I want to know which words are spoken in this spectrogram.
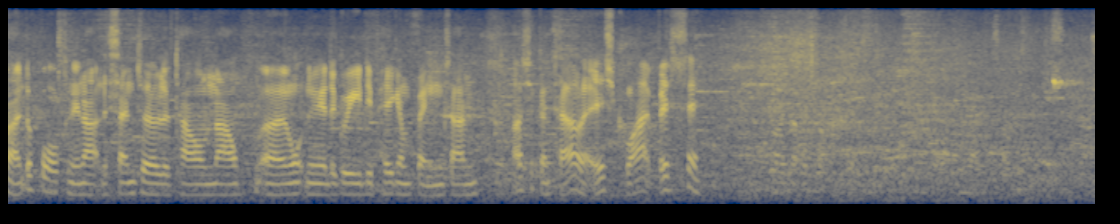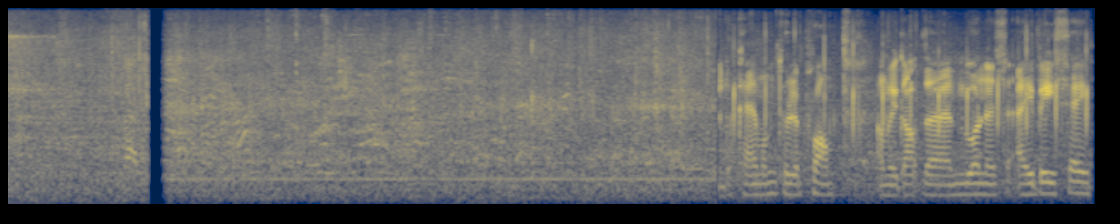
Right, just walking in the centre of the town now, uh, up near the Greedy Pig and things and as you can tell it is quite busy. came onto the prom and we got the runners ABC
